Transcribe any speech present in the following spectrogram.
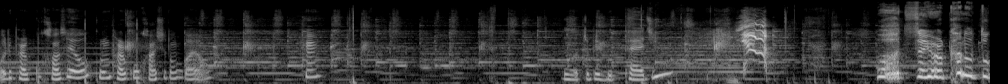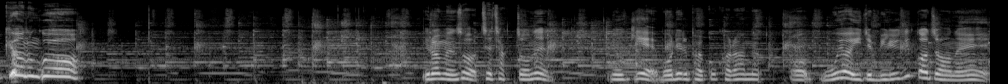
머리 밟고 가세요. 그럼 밟고 가시던가요. 흠. 너 어차피 못하지? 야! 와 진짜 열 칸 어떻게 하는 거야? 이러면서 제 작전은 여기에 머리를 밟고 가라 하면 어 뭐야 이제 밀기까지 하네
